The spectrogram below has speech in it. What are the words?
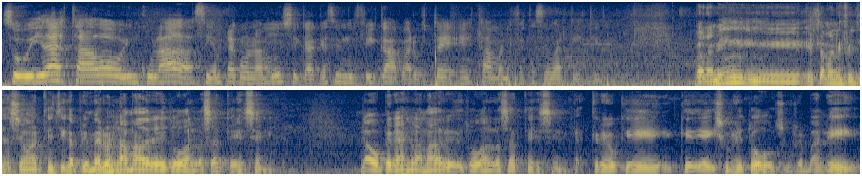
Su vida ha estado vinculada siempre con la música. ¿Qué significa para usted esta manifestación artística? Para mí, esta manifestación artística primero es la madre de todas las artes escénicas. La ópera es la madre de todas las artes escénicas. Creo que, de ahí surge todo, surge el ballet,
